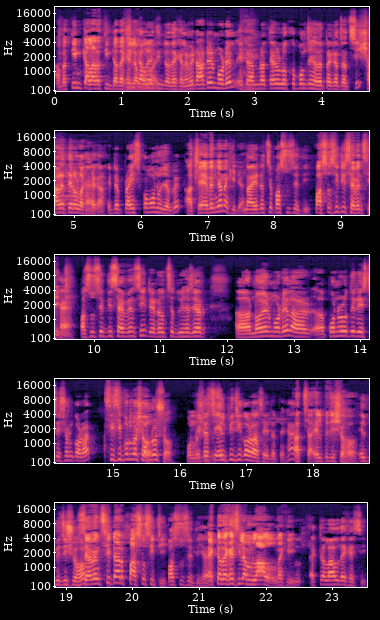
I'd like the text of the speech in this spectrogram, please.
আমরা তিন কালারে তিনটা তিন দেখাইলাম কালারের তিনটা দেখালাম এটা আটের মডেল এটা আমরা তেরো লক্ষ পঞ্চাশ হাজার টাকা চাচ্ছি। সাড়ে তেরো লাখ হ্যাঁ, টাকা। এটা প্রাইস কমানো যাবে। আচ্ছা এভেঞ্জা নাকি এটা? না এটা হচ্ছে পাঁচশো সিটি। পাঁচশো সিটি সেভেন সিট হ্যাঁ পাঁচশো সিটি সেভেন সিট এটা হচ্ছে দুই হাজার নয়ের মডেল আর পনেরোতে রেজিস্ট্রেশন করা। সিসি পনেরোশো? পনেরোশো। 1500 এটা হচ্ছে এলপিজি করা আছে এটাতে হ্যাঁ? আচ্ছা এলপিজি সহ। এলপিজি সহ। সেভেন সিটার পাঁচশো সিটি। পাঁচশো সিটি হ্যাঁ। একটা দেখাইছিলাম লাল নাকি? একটা লাল দেখাইছি।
